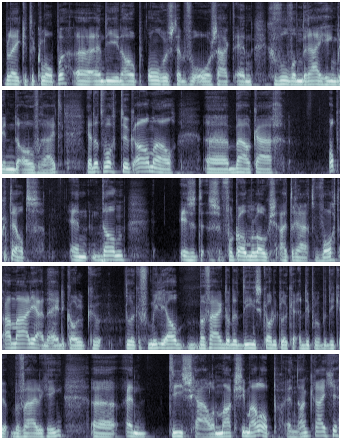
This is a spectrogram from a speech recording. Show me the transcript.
bleken te kloppen uh, en die een hoop onrust hebben veroorzaakt en gevoel van dreiging binnen de overheid. Ja, dat wordt natuurlijk allemaal uh, bij elkaar opgeteld. En dan is het volkomen logisch, uiteraard wordt Amalia en de hele koninklijke familie al beveiligd door de dienst Koninklijke en Diplomatieke Beveiliging. Uh, en die schalen maximaal op. En dan krijg je,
